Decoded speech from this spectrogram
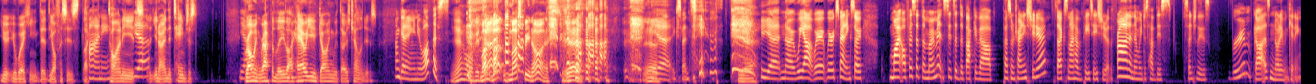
you, you're working, the, the office is like Tiny. tiny. It's, Yeah. you know, and the team's just Yeah. growing rapidly. Like, how are you going with those challenges? I'm getting a new office. Yeah, well, mu- mu- must be nice. Yeah, Yeah, expensive. yeah. yeah, no, we are. We're we're expanding. So my office at the moment sits at the back of our personal training studio. Zach and I have a PT studio at the front, and then we just have this essentially this room. Guys, not even kidding.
